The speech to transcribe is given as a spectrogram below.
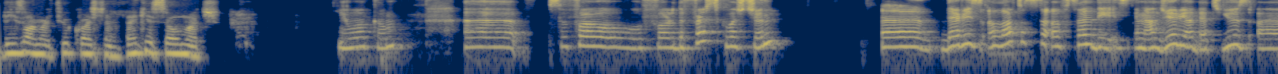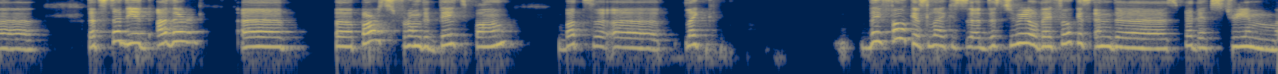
these are my two questions. Thank you so much. You're welcome. Uh, so for, for the first question, uh, there is a lot of, of, studies in Algeria that use uh, that studied other uh, parts from the date palm, but like they focus like uh, the cereal, they focus on the spadix stream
